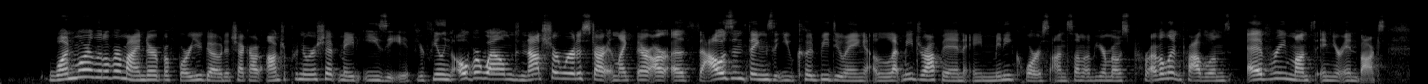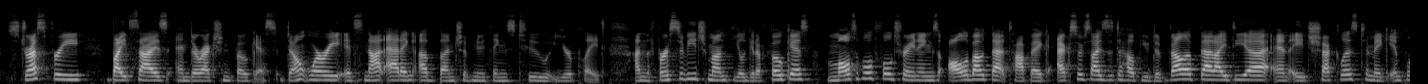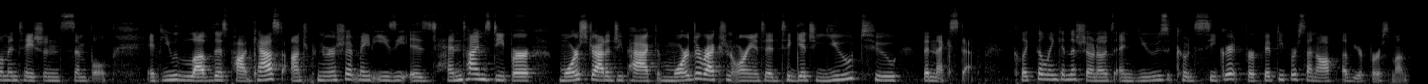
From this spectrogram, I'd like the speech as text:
One more little reminder before you go to check out Entrepreneurship Made Easy. If you're feeling overwhelmed, not sure where to start, and like there are a thousand things that you could be doing, let me drop in a mini course on some of your most prevalent problems every month in your inbox. Stress free, bite size, and direction focused. Don't worry, it's not adding a bunch of new things to your plate. On the first of each month, you'll get a focus, multiple full trainings all about that topic, exercises to help you develop that idea, and a checklist to make implementation simple. If you love this podcast, Entrepreneurship Made Easy is 10 times deeper, more strategy packed, more direction oriented to get you to the next step. Click the link in the show notes and use code SECRET for 50% off of your first month.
